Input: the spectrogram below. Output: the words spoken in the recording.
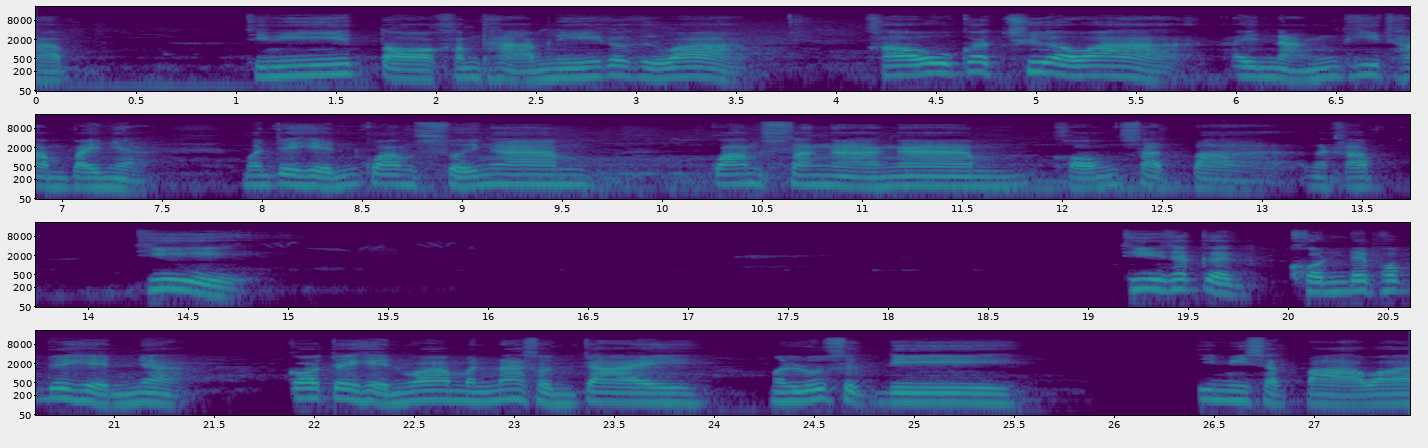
ครับ ทีนี้ต่อคำถามนี้ก็คือว่าเขาก็เชื่อว่าไอ้หนังที่ทำไปเนี่ย มันจะเห็นความสวยงาม ความสง่างามของสัตว์ป่านะครับ ที่ที่ถ้าเกิดคนได้พบได้เห็นเนี่ย ก็จะเห็นว่ามันน่าสนใจ มันรู้สึกดี ที่มีสัตว์ป่าไว้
